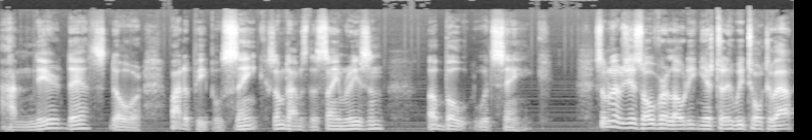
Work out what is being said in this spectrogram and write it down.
I'm near death's door. Why do people sink? Sometimes the same reason a boat would sink. Sometimes just overloading. Yesterday we talked about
